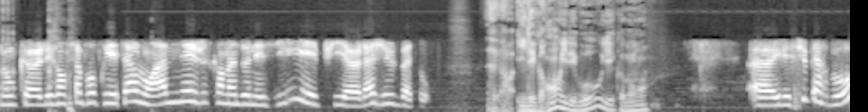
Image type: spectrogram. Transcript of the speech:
Donc euh, les anciens propriétaires l'ont amené jusqu'en Indonésie et puis euh, là j'ai eu le bateau. Alors, il est grand, il est beau, il est comment? Euh, il est super beau,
